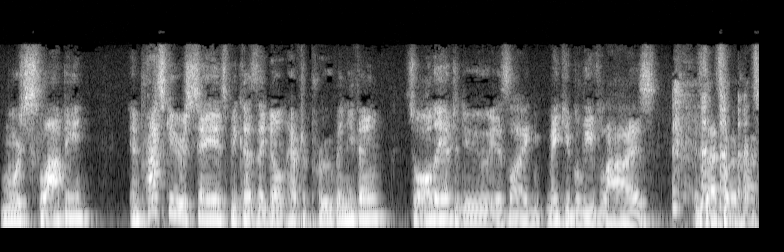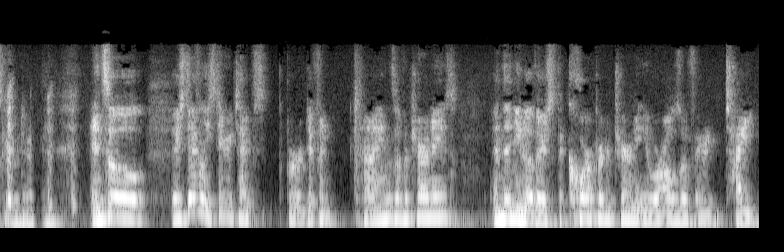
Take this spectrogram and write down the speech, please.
more sloppy. And prosecutors say it's because they don't have to prove anything. So all they have to do is like make you believe lies. Is that's what a prosecutor does. And so there's definitely stereotypes for different kinds of attorneys. And then you know there's the corporate attorney who are also very tight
